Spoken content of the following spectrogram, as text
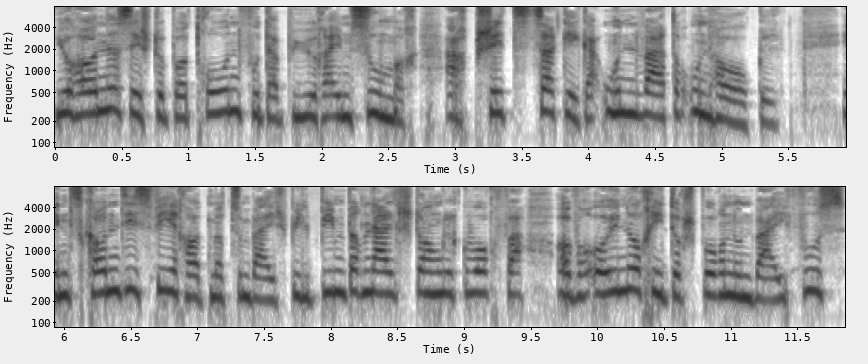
Johannes ist der Patron der Bühre im Sommer. Er beschützt sie gegen Unwetter und Hagel. Ins Kandisvier hat man zum Beispiel Bimbernellstangel geworfen, aber auch noch Rittersporn und Beifuß.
